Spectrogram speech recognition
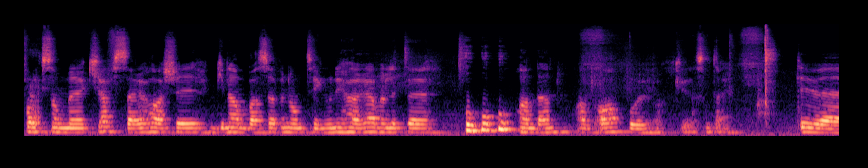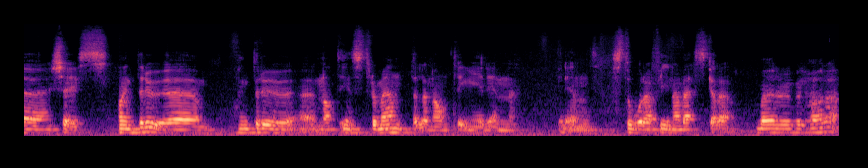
Folk som eh, krafsar, har sig, gnabbas över någonting och ni hör även lite ho-ho-ho-handen av apor och eh, sånt där. Du eh, Chase, har inte du, eh, har inte du eh, något instrument eller någonting i din, i din stora fina väska där? Vad är det du vill höra?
